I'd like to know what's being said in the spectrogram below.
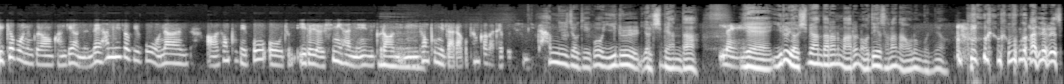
지켜보는 그런 관계였는데, 합리적이고 온화한, 어, 성품이고, 어, 좀 일을 열심히 하는 그런 음. 음, 성품이다라고 평가가 되고 있습니다. 합리적이고 일을 열심히 한다. 네. 예, 일을 열심히 한다라는 말은 어디에서나 나오는군요. 그- 그분과 관련해서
